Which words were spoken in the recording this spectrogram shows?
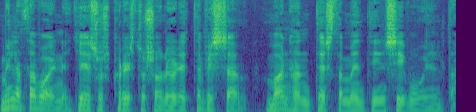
Millä tavoin Jeesus Kristus on löydettävissä vanhan testamentin sivuilta?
